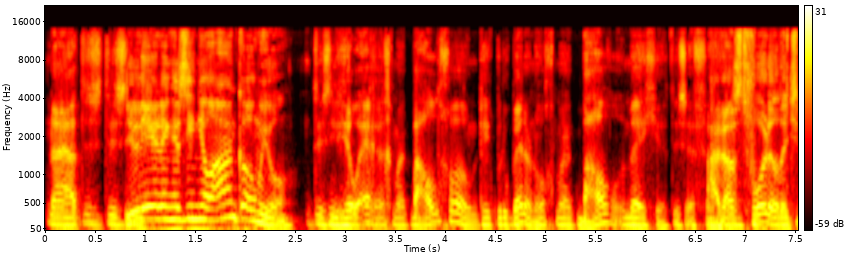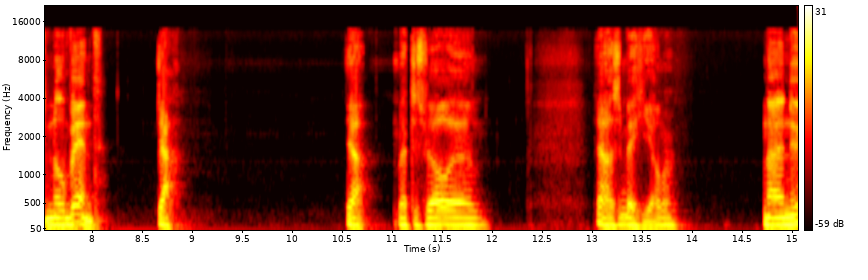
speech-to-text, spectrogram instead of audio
Nou ja, het is... Het is Die niet- leerlingen zien je al aankomen, joh. Het is niet heel erg, maar ik baal gewoon. Ik bedoel, ik ben er nog, maar ik baal een beetje. Het is even... Ah, dat is het voordeel dat je er nog bent. Ja. Ja, maar het is wel... eh, Ja, het is een beetje jammer. Nou, en nu?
